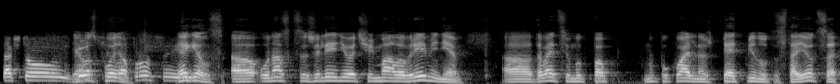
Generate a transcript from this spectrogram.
Так что здесь Я вас понял. вопросы... Эггелс, а, у нас, к сожалению, очень мало времени. А, давайте мы по ну, буквально пять минут остается.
